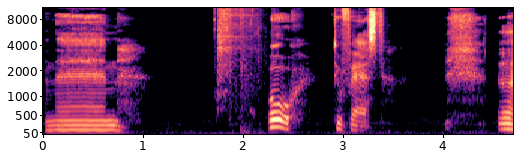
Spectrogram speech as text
And then... Oh, too fast. Uh,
